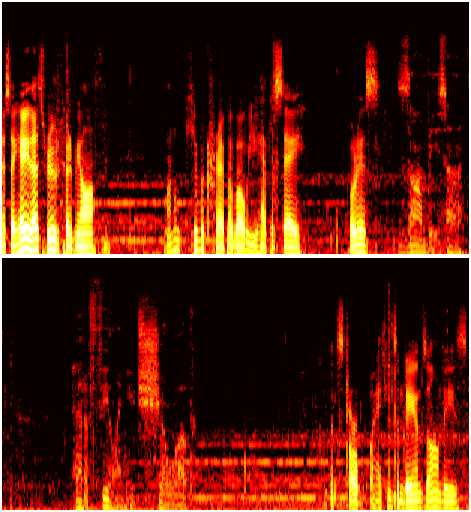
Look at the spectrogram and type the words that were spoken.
and say, hey, that's rude, cutting me off. Well, I don't give a crap about what you have to say. Otis. Zombies, huh? Had a feeling you'd show up. Let's start whacking some damn zombies.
